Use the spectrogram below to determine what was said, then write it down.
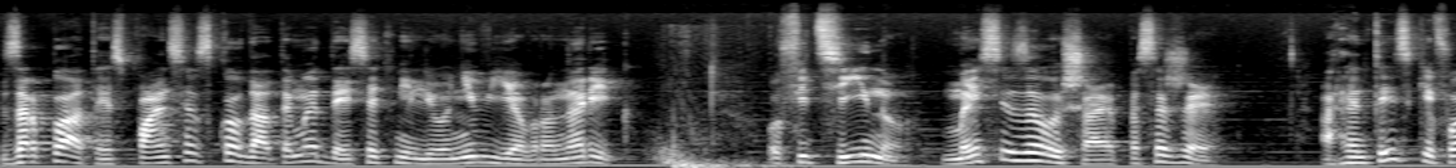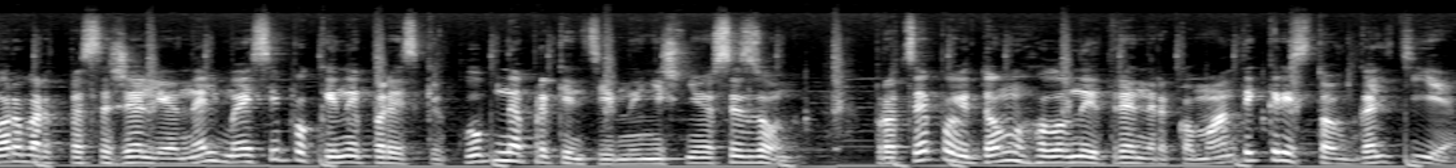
Зарплата іспанця складатиме 10 мільйонів євро на рік. Офіційно Месі залишає ПСЖ. Аргентинський форвард ПСЖ Ліонель Месі покине паризький клуб наприкінці нинішнього сезону. Про це повідомив головний тренер команди Крістоф Гальтіє.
